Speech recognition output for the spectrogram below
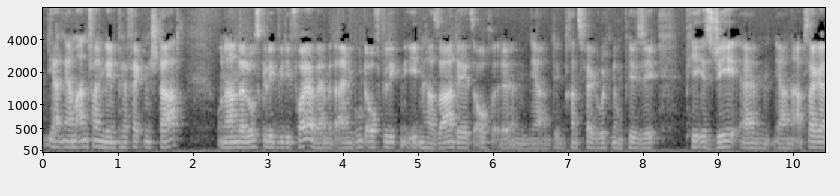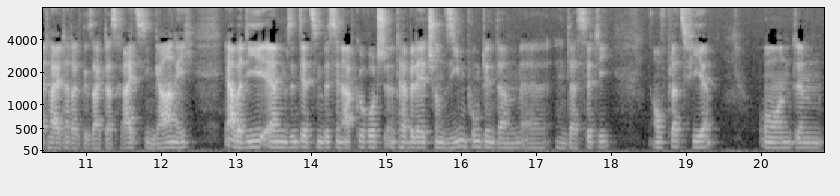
Die hatten ja am Anfang den perfekten Start und haben da losgelegt wie die Feuerwehr mit einem gut aufgelegten Eden Hazard, der jetzt auch ähm, ja, den Transfergerüchten um PSG, PSG ähm, ja, eine Absage erteilt hat, hat gesagt, das reizt ihn gar nicht. Ja, aber die ähm, sind jetzt ein bisschen abgerutscht in der Tabelle jetzt schon sieben Punkte hinterm, äh, hinter City auf Platz 4. Und ähm,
